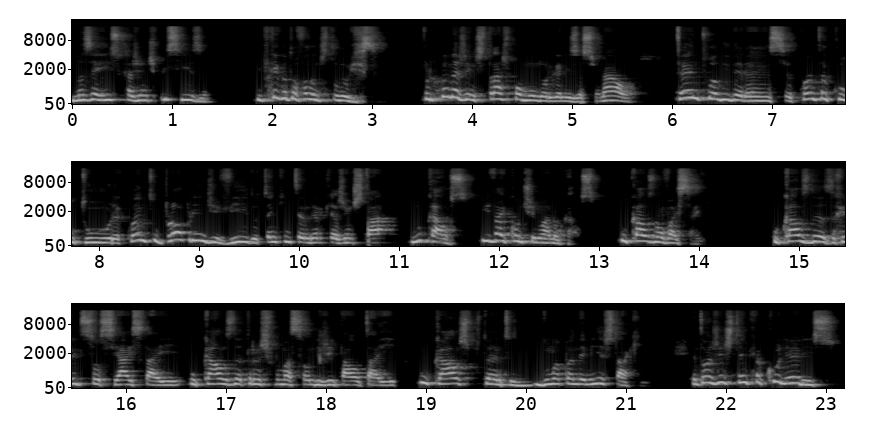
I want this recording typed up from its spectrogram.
Mas é isso que a gente precisa. E por que, que eu estou falando de tudo isso? Porque quando a gente traz para o mundo organizacional, tanto a liderança, quanto a cultura, quanto o próprio indivíduo tem que entender que a gente está no caos e vai continuar no caos o caos não vai sair. O caos das redes sociais está aí, o caos da transformação digital está aí, o caos, portanto, de uma pandemia está aqui. Então a gente tem que acolher isso,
